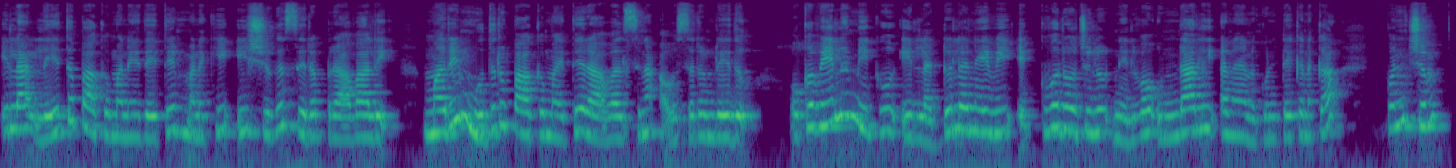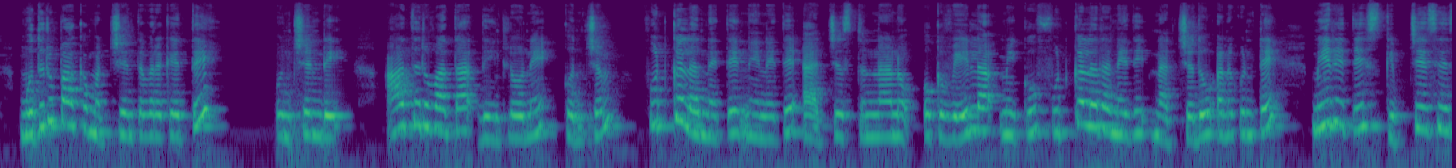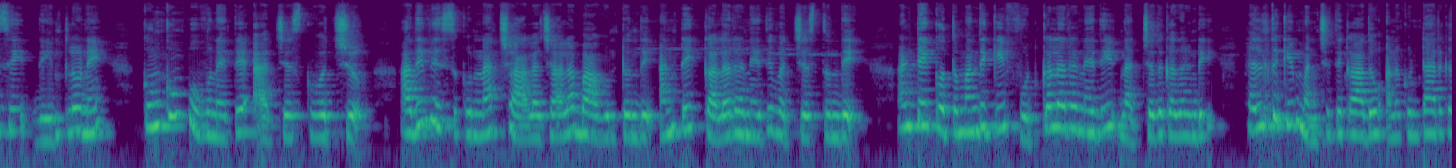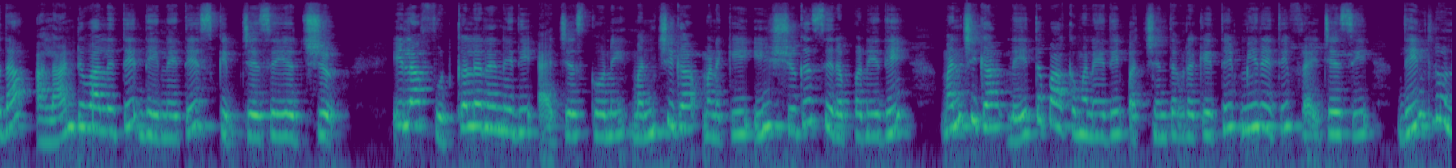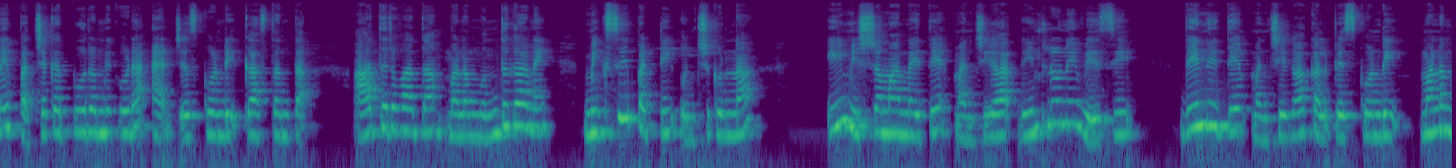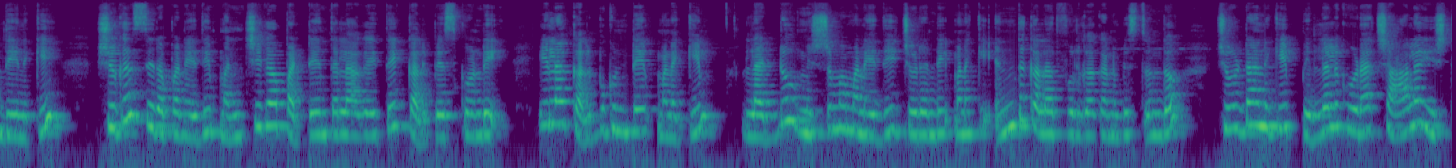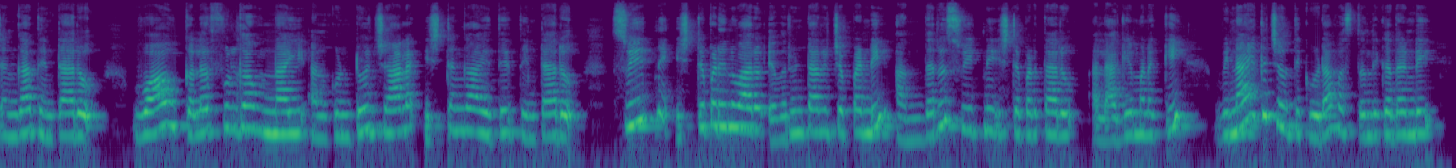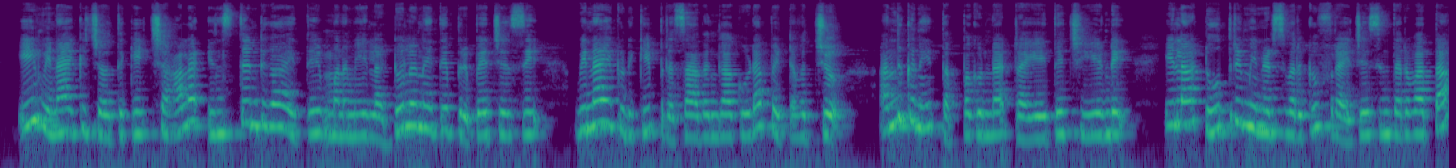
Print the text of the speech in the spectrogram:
ఇలా లేత పాకం అనేది అయితే మనకి ఈ షుగర్ సిరప్ రావాలి. మరీ ముదురు పాకం అయితే రావాల్సిన అవసరం లేదు. ఒకవేళ మీకు ఈ లడ్డూలు అనేవి ఎక్కువ రోజులు నిల్వ ఉండాలి అని అనుకుంటే కనుక కొంచెం ముదురు పాకం వచ్చేంత వరకైతే ఉంచండి. ఆ తర్వాత దీంట్లోనే కొంచెం ఫుడ్ కలర్ని అయితే నేనైతే యాడ్ చేస్తున్నాను. ఒకవేళ మీకు ఫుడ్ కలర్ అనేది నచ్చదు అనుకుంటే మీరైతే స్కిప్ చేసేసి దీంట్లోనే కుంకుమ పువ్వునైతే యాడ్ చేసుకోవచ్చు. అది వేసుకున్న చాలా చాలా బాగుంటుంది. అంటే కలర్ అనేది వచ్చేస్తుంది. అంటే కొంతమందికి ఫుడ్ కలర్ అనేది నచ్చదు కదండి. హెల్త్కి మంచిది కాదు అనుకుంటారు కదా. అలాంటి వాళ్ళైతే దీన్నైతే స్కిప్ చేసేయచ్చు. ఇలా ఫుడ్ కలర్ అనేది యాడ్ చేసుకొని మంచిగా మనకి ఈ షుగర్ సిరప్ అనేది మంచిగా లేత పాకం అనేది వచ్చేంతవరకైతే మీరైతే ఫ్రై చేసి దీంట్లోనే పచ్చకర్పూరంని కూడా యాడ్ చేసుకోండి కాస్తంత. ఆ తర్వాత మనం ముందుగానే మిక్సీ పట్టి ఉంచుకున్న ఈ మిశ్రమాన్ని అయితే మంచిగా దీంట్లోనే వేసి దీన్నైతే మంచిగా కలిపేసుకోండి. మనం దీనికి షుగర్ సిరప్ అనేది మంచిగా పట్టేంతలాగైతే కలిపేసుకోండి. ఇలా కలుపుకుంటే మనకి లడ్డు మిశ్రమం అనేది చూడండి మనకి ఎంత కలర్ఫుల్గా కనిపిస్తుందో. చూడడానికి పిల్లలు కూడా చాలా ఇష్టంగా తింటారు. వావ్ కలర్ఫుల్గా ఉన్నాయి అనుకుంటూ చాలా ఇష్టంగా అయితే తింటారు. స్వీట్ని ఇష్టపడిన వారు ఎవరుంటారు చెప్పండి? అందరూ స్వీట్ని ఇష్టపడతారు. అలాగే మనకి వినాయక చవితి కూడా వస్తుంది కదండి. ఈ వినాయక చవితికి చాలా ఇన్స్టెంట్గా అయితే మనం ఈ లడ్డూలను అయితే ప్రిపేర్ చేసి వినాయకుడికి ప్రసాదంగా కూడా పెట్టవచ్చు. అందుకని తప్పకుండా ట్రై అయితే చేయండి. ఇలా టూ త్రీ మినిట్స్ వరకు ఫ్రై చేసిన తర్వాత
